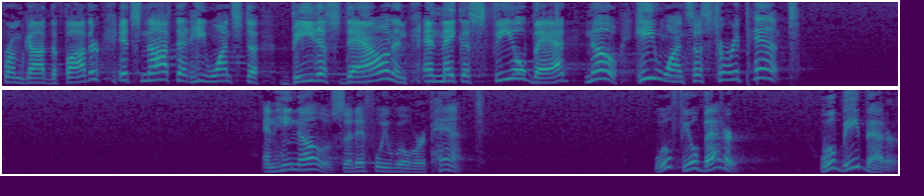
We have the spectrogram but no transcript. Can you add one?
from God the Father. It's not that He wants to beat us down and, and make us feel bad. No, He wants us to repent. And He knows that if we will repent, we'll feel better. We'll be better.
